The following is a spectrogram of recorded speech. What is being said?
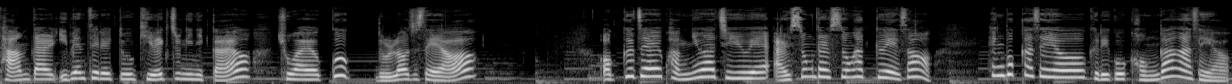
다음 달 이벤트를 또 기획 중이니까요. 좋아요 꾹 눌러주세요. 엊그제 광유와 지유의 알쏭달쏭 학교에서 행복하세요. 그리고 건강하세요.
